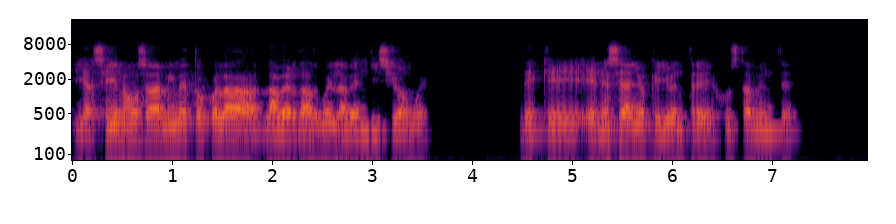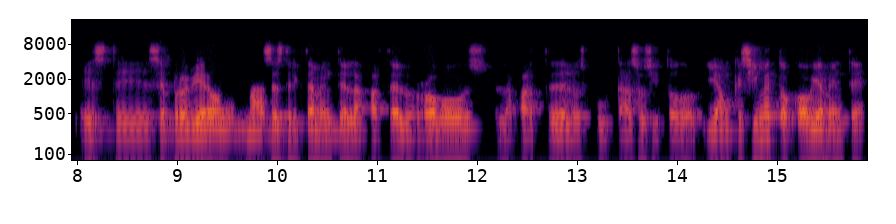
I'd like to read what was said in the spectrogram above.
y así, ¿no? O sea, a mí me tocó la, la verdad, güey, la bendición, güey, de que en ese año que yo entré, justamente, este, se prohibieron más estrictamente la parte de los robos, la parte de los putazos y todo, y aunque sí me tocó, obviamente,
